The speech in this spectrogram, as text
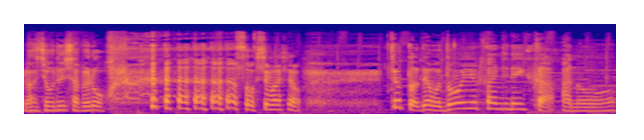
ラジオで喋ろう。そうしましょう。ちょっとでもどういう感じでいくか。あの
